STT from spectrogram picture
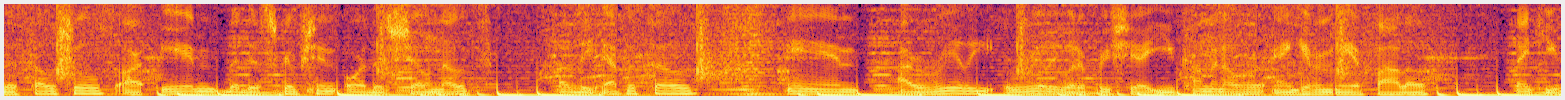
the socials are in the description or the show notes of the episode. And I really, really would appreciate you coming over and giving me a follow. Thank you.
